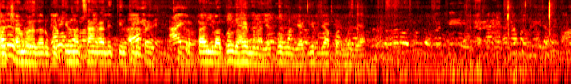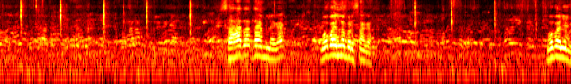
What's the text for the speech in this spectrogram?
पंच्याण्णव हजार रुपये किंमत सांगाले तीन तीन रुपये. टाइमला दूध आहे म्हणाले. बघून घ्या गिरजापरमध्ये सहा दात आहे म्हणले का? मोबाईल नंबर सांगा. Mobile number.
